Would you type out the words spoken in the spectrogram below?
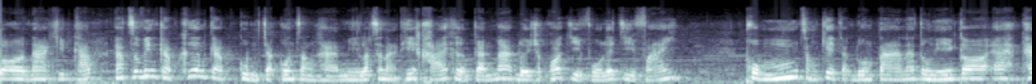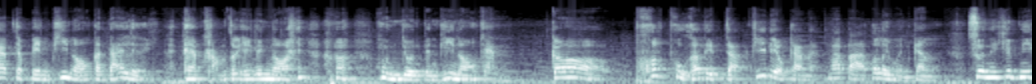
ก็น่าคิดครับอัศวินขับเคลื่อนกับกลุ่มจักรกลสังหารมีลักษณะที่คล้ายเคลึงกันมากโดยเฉพาะ G4 และ G5 ผมสังเกตจากดวงตานะ ตรงนี้ก็แทบจะเป็นพี่น้องกันได้เลย แอบขำตัวเองเล็กน้อย หุ่นยนต์เป็นพี่น้องกัน ก็ คนผูกผลิตจากพี่เดียวกันอะหน้าตาก็เลยเหมือนกัน ส่วนในคลิปนี้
